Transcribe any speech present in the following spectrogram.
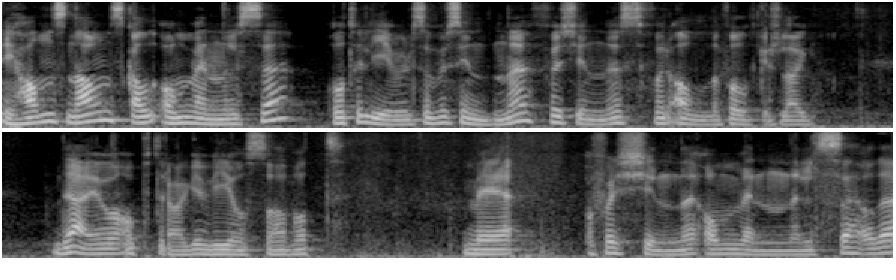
I hans navn skal omvendelse og tilgivelse for syndene forkynnes for alle folkeslag. Det er jo oppdraget vi også har fått med å forkynne omvendelse. Og det,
